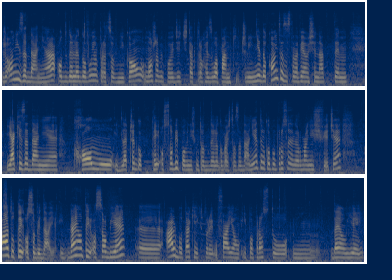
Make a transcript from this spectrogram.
że oni zadania oddelegowują pracownikom, można by powiedzieć tak trochę z łapanki, czyli nie do końca zastanawiają się nad tym, jakie zadanie, komu i dlaczego tej osobie powinniśmy to oddelegować to zadanie, tylko po prostu najnormalniej w świecie, a to tej osobie daje. I dają tej osobie albo takiej, której ufają i po prostu mm, dają jej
